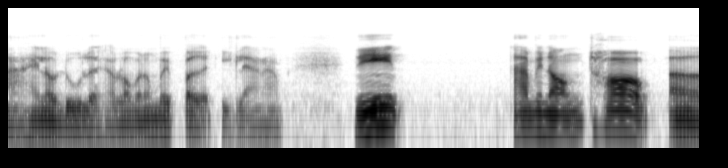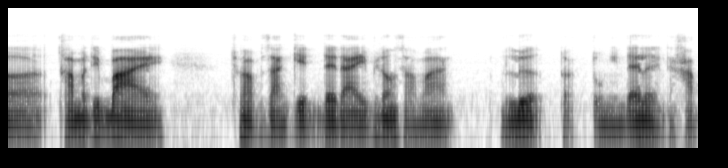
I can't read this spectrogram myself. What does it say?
มาให้เราดูเลยครับ เราไม่ต้องไปเปิดอีกแล้วนะครับ นี้ถ้าพี่น้องชอบออคำอธิบายฉบับภาษาอังกฤษใด ๆ พี่น้องสามารถเลือกจากตรงนี้ได้เลยนะครับ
